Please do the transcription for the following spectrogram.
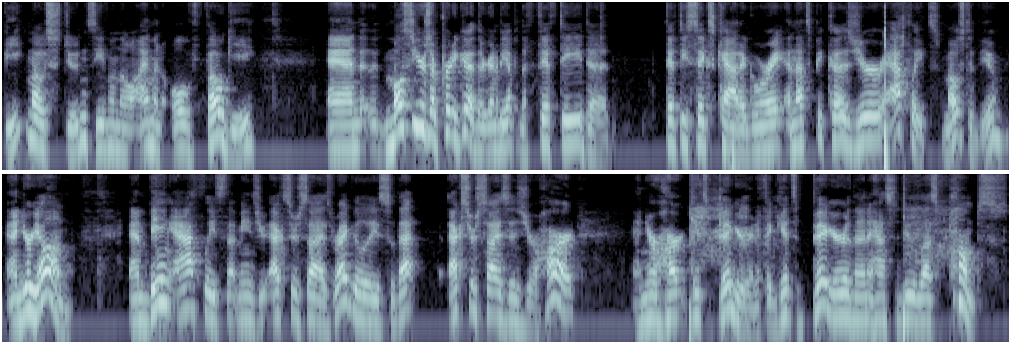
beat most students, even though I'm an old fogey. And most of yours are pretty good. They're going to be up in the 50 to 56 category, and that's because you're athletes, most of you, and you're young. And being athletes, that means you exercise regularly, so that exercises your heart, and your heart gets bigger. And if it gets bigger, then it has to do less pumps.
